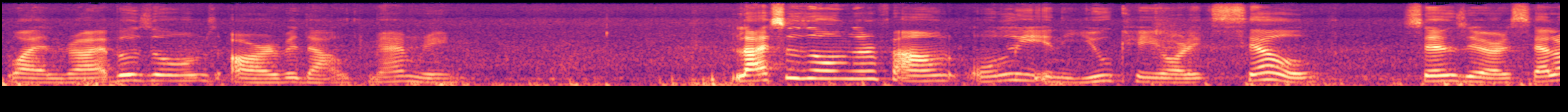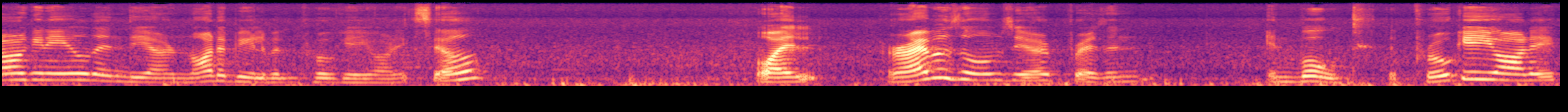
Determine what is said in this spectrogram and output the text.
while ribosomes are without membrane. Lysosomes are found only in eukaryotic cell since they are cell organelles and they are not available in prokaryotic cell, while ribosomes they are present in both the prokaryotic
